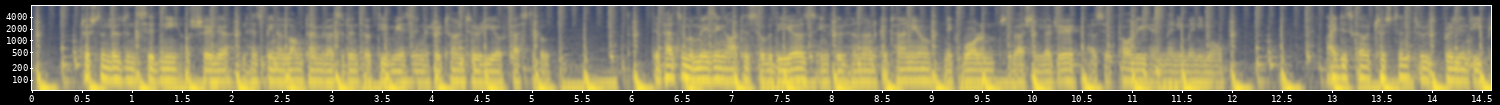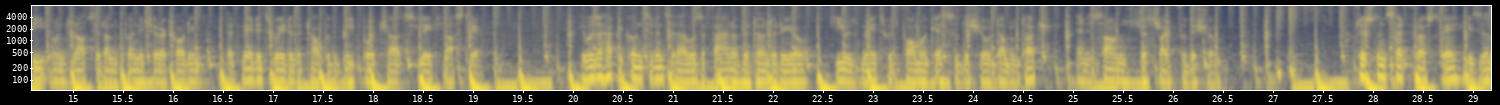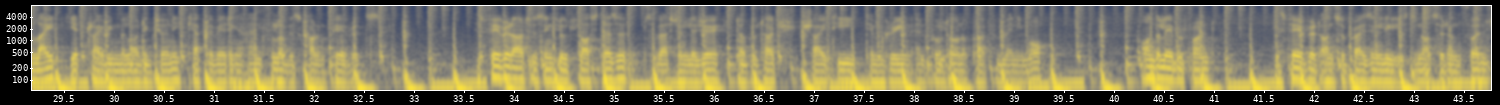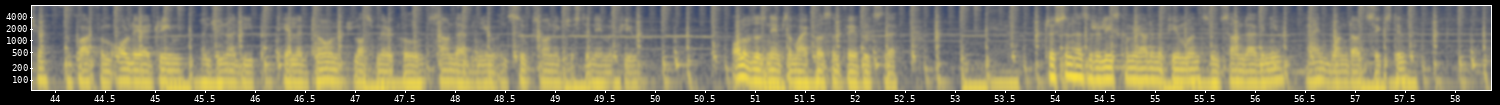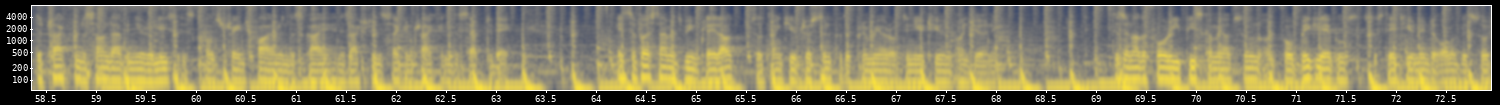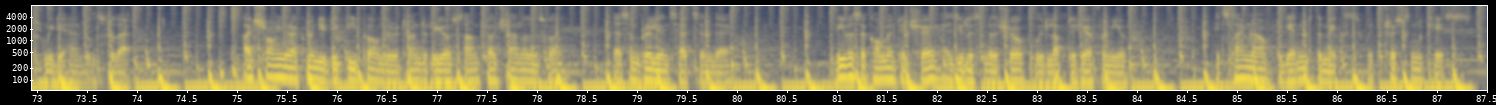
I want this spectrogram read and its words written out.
Tristan lives in Sydney, Australia, and has been a long-time resident of the amazing Return to Rio festival. They've had some amazing artists over the years, including Hernan Cattaneo, Nick Warren, Sebastien Leger, Asif Pauli, and many, many more. I discovered Tristan through his brilliant EP on Do Not Sit on the Furniture recording that made its way to the top of the Beatport charts late last year. It was a happy coincidence that I was a fan of Return to Rio. He was mates with former guests of the show Double Touch, and his sound was just right for the show. Tristan's set for today is a light yet driving melodic journey captivating a handful of his current favorites. His favorite artists include Lost Desert, Sebastien Leger, Double Touch, Shai T, Tim Green, and Fulltone, apart from many more. On the label front, his favorite, unsurprisingly, is Do Not Sit on the Furniture, apart from All Day I Dream, Anjuna Deep, TL Tone, Lost Miracle, Sound Avenue, and Souk Sonic, just to name a few. All of those names are my personal favorites there. Tristan has a release coming out in a few months on Sound Avenue and 1.62. The track from the Sound Avenue release is called Strange Fire in the Sky and is actually the second track in the set today. It's the first time it's being played out, so thank you Tristan for the premiere of the new tune on Journey. There's another four EPs coming out soon on four big labels, so stay tuned into all of his social media handles for that. I'd strongly recommend you dig deeper on the Return to Rio SoundCloud channel as well. There's some brilliant sets in there. Leave us a comment and share as you listen to the show. We'd love to hear from you. It's time now to get into the mix with Tristan Case.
